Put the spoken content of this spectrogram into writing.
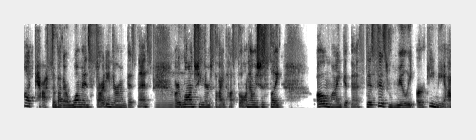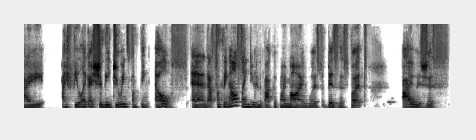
podcasts of other women starting their own business mm. or launching their side hustle. And I was just like, oh my goodness, this is really irking me. I I feel like I should be doing something else. And that something else I knew in the back of my mind was a business, but I was just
